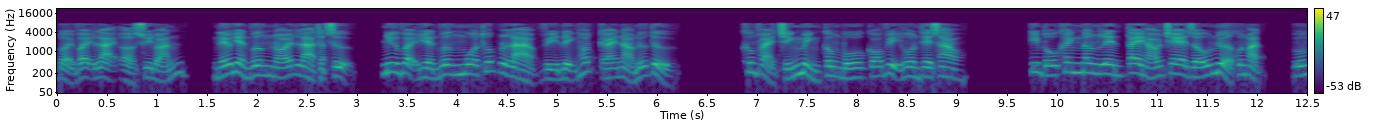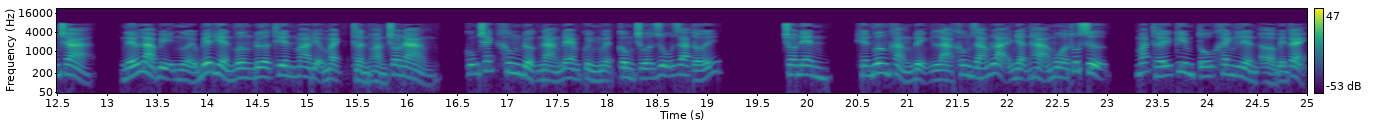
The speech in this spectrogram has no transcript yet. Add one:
bởi vậy lại ở suy đoán, nếu Hiền Vương nói là thật sự, như vậy Hiền Vương mua thuốc là vì nịnh hót cái nào nữ tử. Không phải chính mình công bố có vị hôn thế sao. Kim Tố Khanh nâng lên tay háo che giấu nửa khuôn mặt, uống trà, nếu là bị người biết Hiền Vương đưa thiên ma địa mạch thần hoàn cho nàng, cũng trách không được nàng đem Quỳnh Nguyệt công chúa rũ ra tới. Cho nên, Hiền Vương khẳng định là không dám lại nhận hạ mua thuốc sự, mắt thấy Kim Tố Khanh liền ở bên cạnh.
